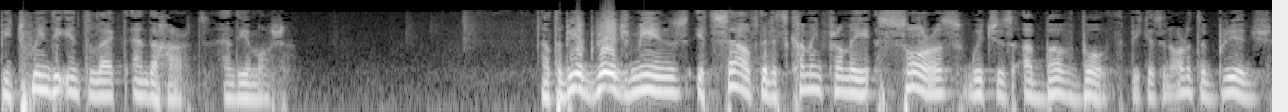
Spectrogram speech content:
between the intellect and the heart and the emotion. Now to be a bridge means itself that it's coming from a source which is above both, because in order to bridge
